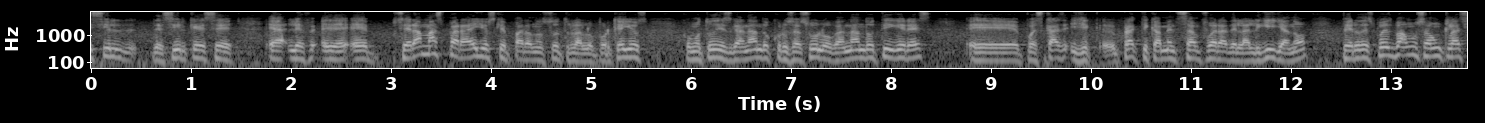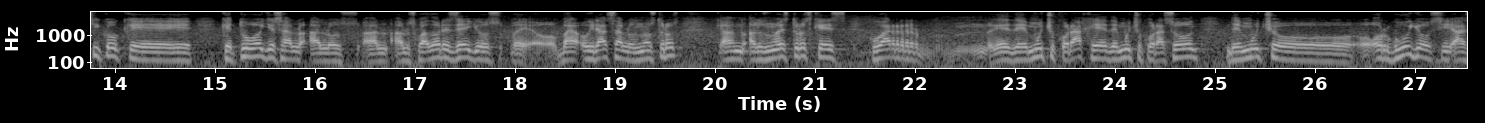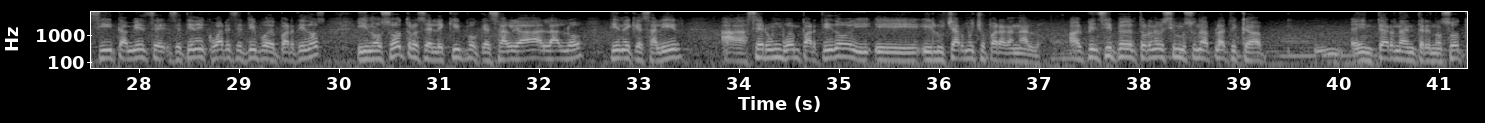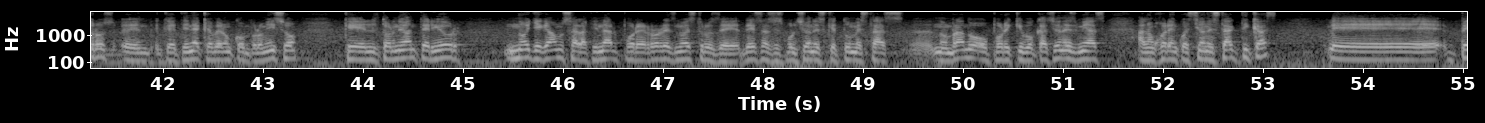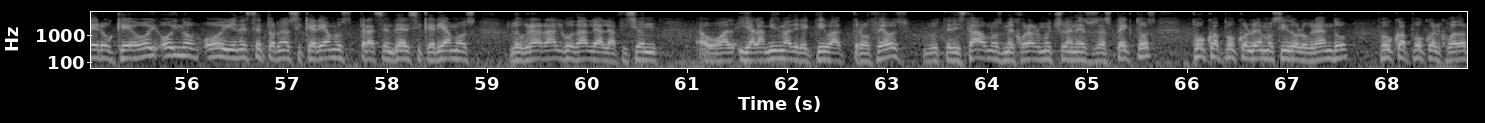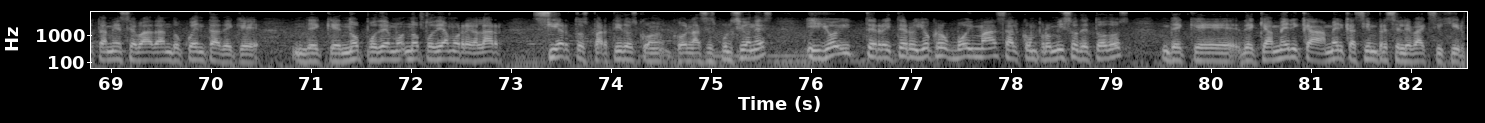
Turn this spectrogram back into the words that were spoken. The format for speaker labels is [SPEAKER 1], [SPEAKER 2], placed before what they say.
[SPEAKER 1] difícil decir que ese eh, eh, eh, será más para ellos que para nosotros, Lalo, porque ellos, como tú dices, ganando Cruz Azul o ganando Tigres, eh, pues casi, prácticamente están fuera de la liguilla, ¿no? Pero después vamos a un clásico que, que tú oyes a, lo- a los, a, los jugadores de ellos, oirás a los nuestros, a, los nuestros, que es jugar de mucho coraje, de mucho corazón, de mucho orgullo, si así también se, se tienen que jugar ese tipo de partidos y nosotros, el equipo que salga, Lalo, tiene que salir a hacer un buen partido y, luchar mucho para ganarlo. Al principio del torneo hicimos una plática mm, interna entre nosotros, que tenía que haber un compromiso, que el torneo anterior no llegamos a la final por errores nuestros de, de esas expulsiones que tú me estás eh, nombrando o por equivocaciones mías, a lo mejor en cuestiones tácticas. Eh, pero que hoy, hoy, no, hoy en este torneo, si queríamos trascender, si queríamos lograr algo, darle a la afición o al- y a la misma directiva trofeos, pues, necesitábamos mejorar mucho en esos aspectos. Poco a poco lo hemos ido logrando, poco a poco el jugador también se va dando cuenta de que, de que no, podemos, no podíamos regalar ciertos partidos con, con las expulsiones. Y yo hoy te reitero, yo creo voy más al compromiso de todos de que, de que América, América siempre se le va a exigir.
